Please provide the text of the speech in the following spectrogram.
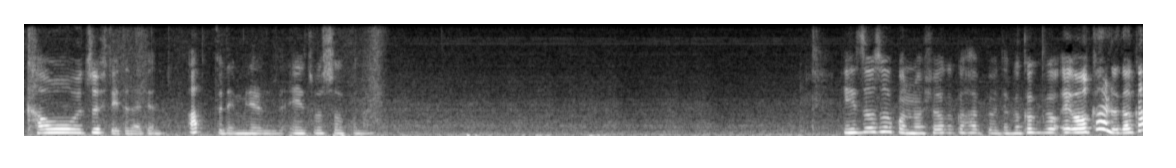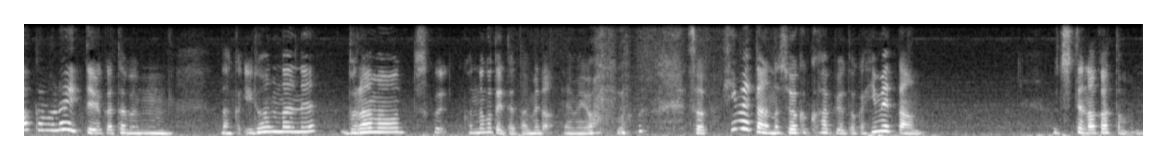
顔を映していただいてる。アップで見れるので映像倉庫なんで映像倉庫の昇格発表で画角がえわかる？画角悪いっていうか多分なんかいろんなねドラマを作るこんなこと言ったらダメだ。やめよう。そう。姫たんの昇格発表とか姫たん映ってなかったもんね。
